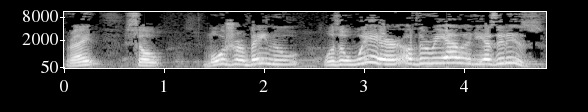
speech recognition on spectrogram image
Right? So Moshe Rabbeinu was aware of the reality as it is.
